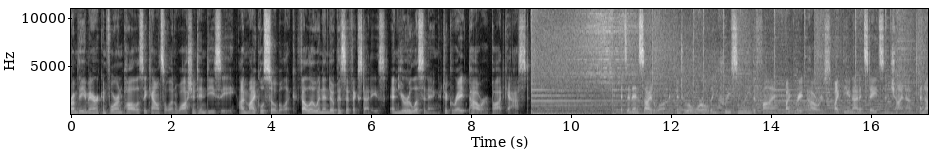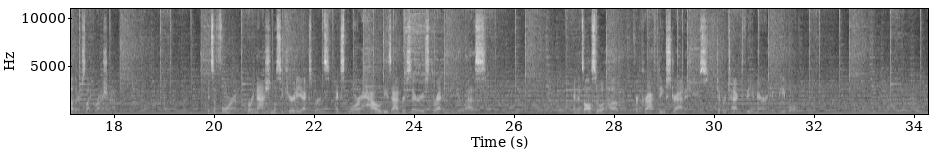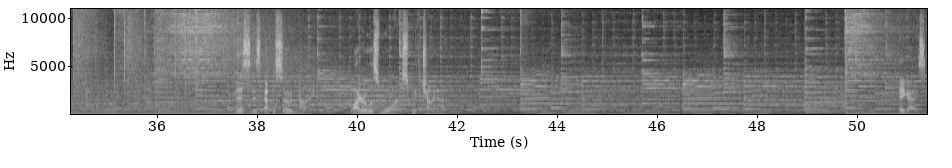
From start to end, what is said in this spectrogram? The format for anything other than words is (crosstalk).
From the American Foreign Policy Council in Washington, D.C., I'm Michael Sobolik, Fellow in Indo Pacific Studies, and you're listening to Great Power Podcast. It's an inside look into a world increasingly defined by great powers like the United States and China, and others like Russia. It's a forum where national security experts explore how these adversaries threaten the U.S. And it's also a hub for crafting strategies to protect the American people. This is episode 9 Wireless Wars with China. Hey guys,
